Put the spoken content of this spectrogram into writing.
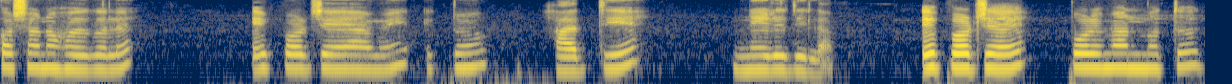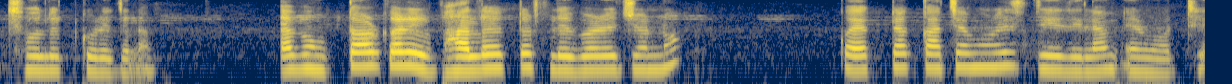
কষানো হয়ে গেলে এই পর্যায়ে আমি একটু হাত দিয়ে নেড়ে দিলাম। এ পর্যায়ে পরিমাণ মতো ঝোল করে দিলাম এবং তরকারির ভালো একটা ফ্লেভারের জন্য কয়েকটা কাঁচামরিচ দিয়ে দিলাম এর মধ্যে।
